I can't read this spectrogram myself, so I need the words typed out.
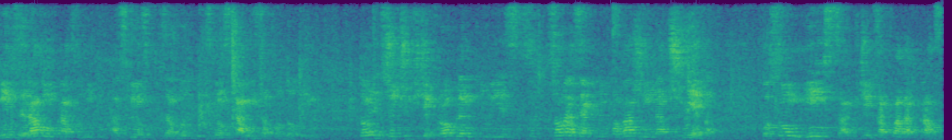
między Radą Pracowników a związkami zawodowymi? To jest rzeczywiście problem, który jest co- coraz jakby poważniej nabrzmiewa bo są miejsca, gdzie w zakładach pracy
